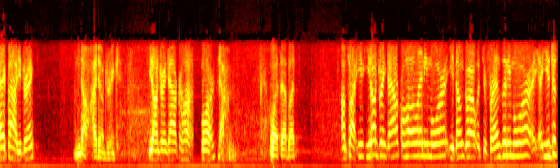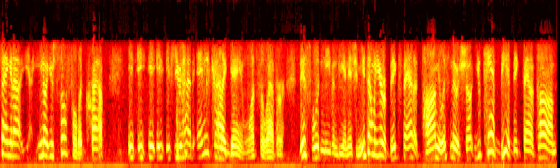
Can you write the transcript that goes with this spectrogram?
Hey, pal, you drink? No, I don't drink. You don't drink alcohol anymore? No. What's that, bud? I'm sorry, you, you don't drink alcohol anymore? You don't go out with your friends anymore? You're just hanging out. You know, you're so full of crap. If, you had any kind of game whatsoever, this wouldn't even be an issue. You tell me you're a big fan of Tom, you listen to his show, you can't be a big fan of Tom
